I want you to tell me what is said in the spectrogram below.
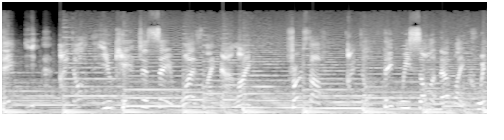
They, I don't, you can't just say was like that. Like, first off, I don't think we saw them like quit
